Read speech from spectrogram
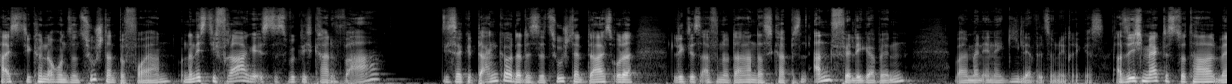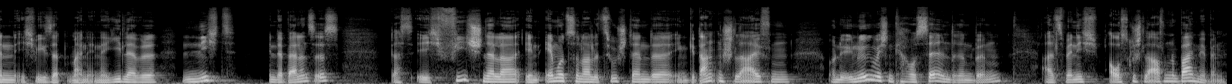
Heißt, die können auch unseren Zustand befeuern. Und dann ist die Frage, ist es wirklich gerade wahr, dieser Gedanke oder dass der Zustand da ist, oder liegt es einfach nur daran, dass ich gerade ein bisschen anfälliger bin, weil mein Energielevel so niedrig ist? Also ich merke das total, wenn ich, wie gesagt, mein Energielevel nicht in der Balance ist, dass ich viel schneller in emotionale Zustände, in Gedankenschleifen und in irgendwelchen Karussellen drin bin, als wenn ich ausgeschlafen und bei mir bin.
